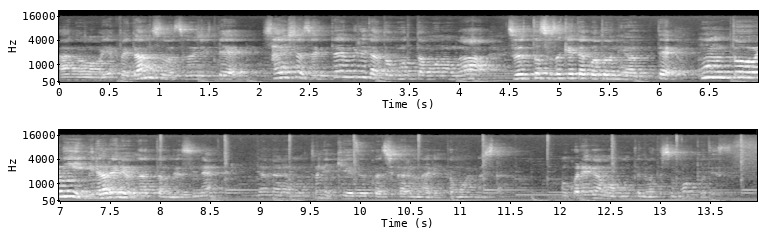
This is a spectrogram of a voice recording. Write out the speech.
あのやっぱりダンスを通じて最初は絶対無理だと思ったものがずっと続けたことによって本当に見られるようになったんですね。だから本当に継続は力なりと思いました。もうこれがもう本当に私のモットーです。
